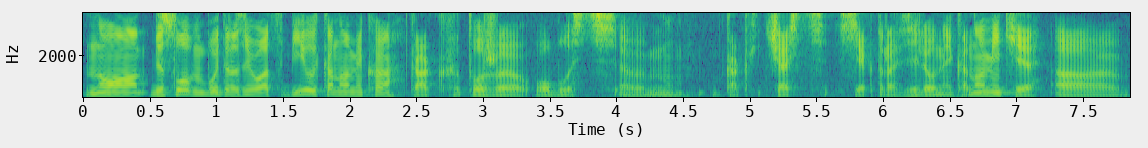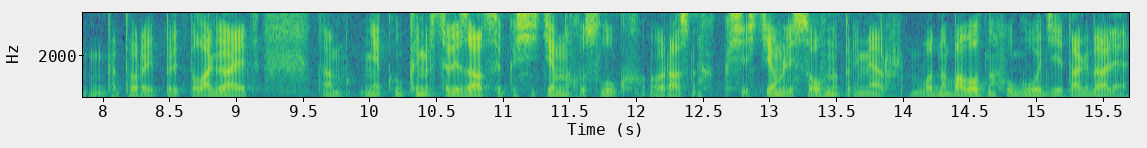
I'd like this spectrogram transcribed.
Но, безусловно, будет развиваться биоэкономика, как тоже область, э, ну, как часть сектора зеленой экономики, э, который предполагает там некую коммерциализацию экосистемных услуг разных экосистем, лесов, например, водно-болотных угодий и так далее.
